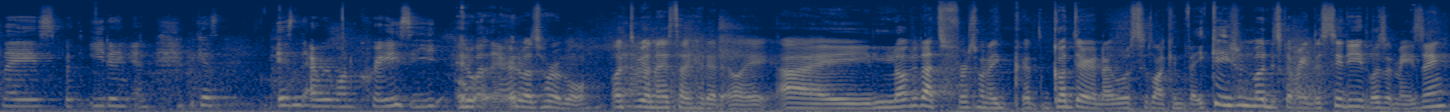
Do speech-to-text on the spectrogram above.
place with eating and because isn't everyone crazy It, over there? it was horrible. Like to be honest, I hated LA. I loved it at first when I got- there, and I was still like in vacation mode, discovering the city. It was amazing.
